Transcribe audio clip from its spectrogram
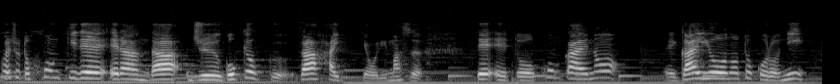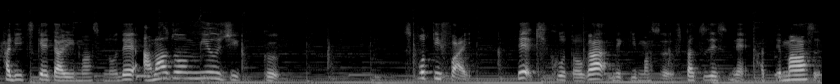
これちょっと本気で選んだ15曲が入っております。で、えーと、今回の概要のところに貼り付けてありますので Amazon Music、Spotify、で聞くことができます。2つですね、貼ってます。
